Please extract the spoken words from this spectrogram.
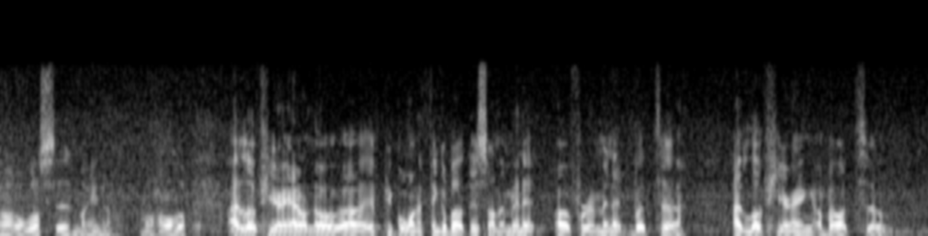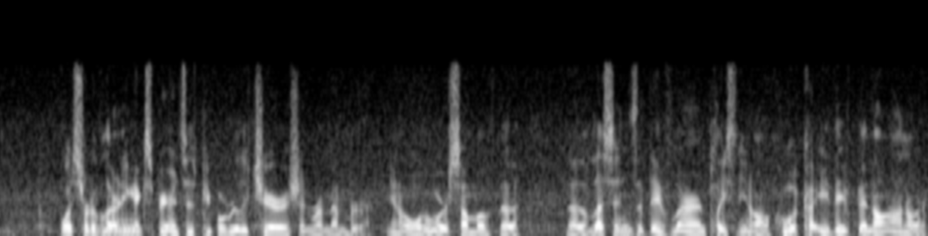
Oh, well said, Mahina. Mahalo. I love hearing, I don't know uh, if people want to think about this on a minute, uh, for a minute, but uh, I love hearing about uh, what sort of learning experiences people really cherish and remember. You know, who are some of the, the lessons that they've learned, place, you know, huaka'i they've been on, or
